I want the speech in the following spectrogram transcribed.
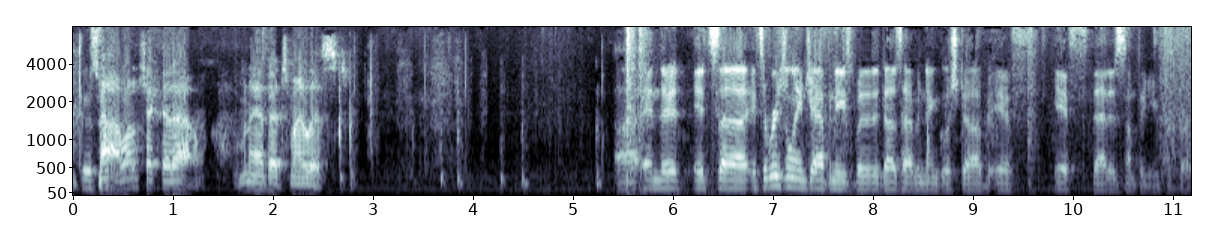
it was No, I want to check that out. I'm gonna add that to my list. Uh, and it, it's uh, it's originally in Japanese, but it does have an English dub if if that is something you prefer.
